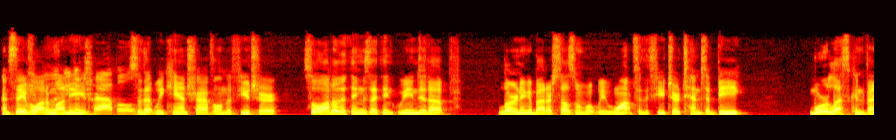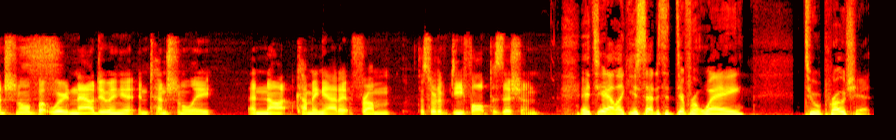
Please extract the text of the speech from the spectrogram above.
and save a lot of money so that we can travel in the future. So a lot of the things I think we ended up learning about ourselves and what we want for the future tend to be more or less conventional, but we're now doing it intentionally and not coming at it from the sort of default position. It's yeah, like you said, it's a different way to approach it.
